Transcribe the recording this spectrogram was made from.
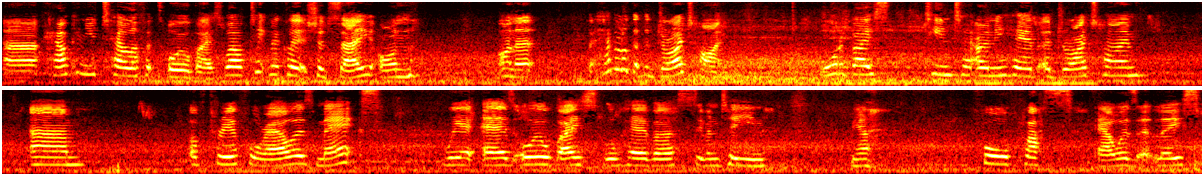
Uh, how can you tell if it's oil based? Well, technically it should say on on it, but have a look at the dry time. Water based tend to only have a dry time um, of three or four hours max, whereas oil based will have a 17, yeah, four plus hours at least.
